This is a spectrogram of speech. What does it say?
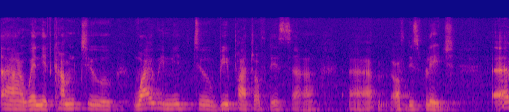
uh, when it comes to why we need to be part of this, uh, um, of this pledge. Uh,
